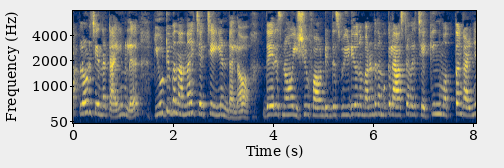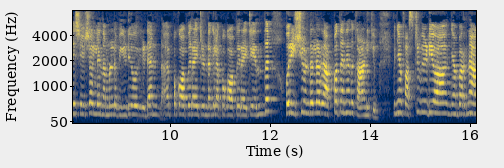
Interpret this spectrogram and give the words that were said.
അപ്ലോഡ് ചെയ്യുന്ന ടൈമിൽ യൂട്യൂബ് നന്നായി ചെക്ക് ചെയ്യുന്നുണ്ടല്ലോ there is no issue found in this video എന്ന് പറഞ്ഞിട്ട് നമുക്ക് ലാസ്റ്റ് അവർ ചെക്കിംഗ് മൊത്തം കഴിഞ്ഞ ശേഷം അല്ലേ നമ്മളുടെ വീഡിയോ ഇടാൻ ഇപ്പോൾ കോപ്പിറൈറ്റ് ഉണ്ടെങ്കിൽ അപ്പോൾ കോപ്പിറൈറ്റ് എന്ത് ഒരു ഇഷ്യൂ ഉണ്ടല്ലോ അപ്പം തന്നെ അത് കാണിക്കും. ഇപ്പം ഞാൻ ഫസ്റ്റ് വീഡിയോ ആ ഞാൻ പറഞ്ഞ ആ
